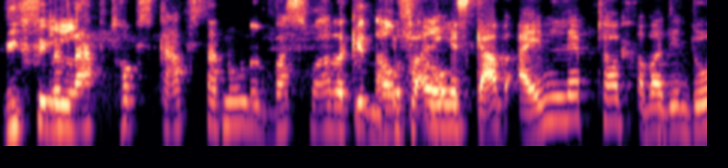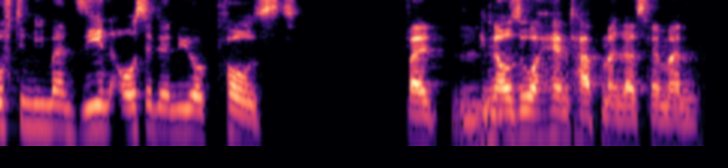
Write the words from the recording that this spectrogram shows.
Wie viele Laptops gab es da nun und was war da genau? Vor allem, es gab einen Laptop, aber den durfte niemand sehen, außer der New York Post. Weil mhm. genau so handhabt man das, wenn man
